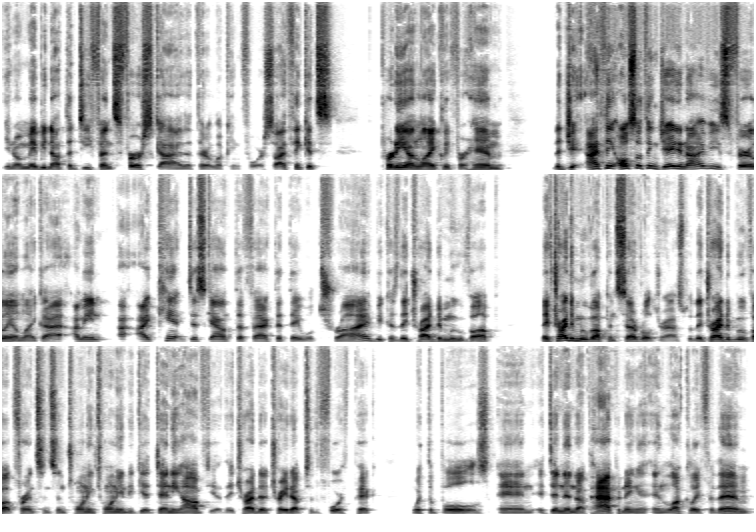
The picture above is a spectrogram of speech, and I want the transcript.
you know maybe not the defense first guy that they're looking for. So I think it's pretty unlikely for him. The I think also think Jaden Ivey is fairly unlikely. I, I mean, I, I, can't discount the fact that they will try because they tried to move up. They've tried to move up in several drafts, but they tried to move up, for instance, in 2020 to get Deni Avdija. They tried to trade up to the fourth pick with the Bulls, and it didn't end up happening. And luckily for them,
